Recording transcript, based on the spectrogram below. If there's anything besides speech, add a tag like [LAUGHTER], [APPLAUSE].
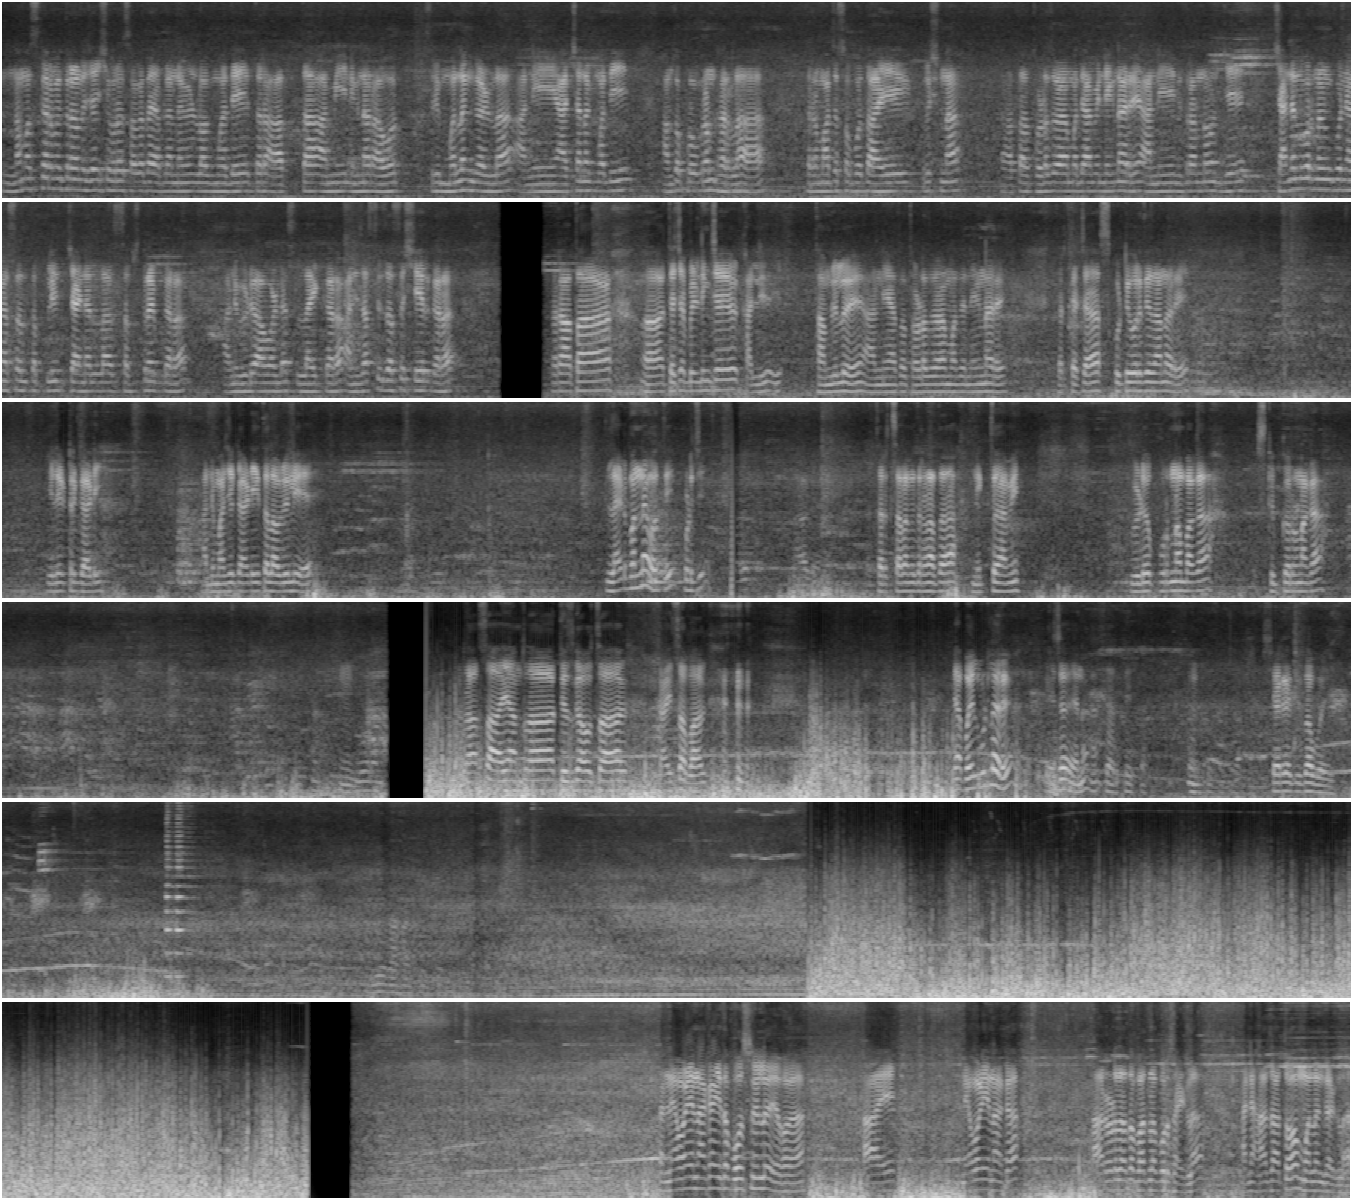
नमस्कार मित्रांनो जय शिवराज स्वागत आहे आपल्या नवीन ब्लॉगमध्ये तर आत्ता आम्ही निघणार आहोत श्री मलंगडला आणि अचानकमध्ये आमचा प्रोग्राम ठरला हा. तर माझ्यासोबत आहे कृष्णा. आता थोड्याच वेळामध्ये आम्ही निघणार आहे आणि मित्रांनो जे चॅनलवर नवीन कोणी असेल तर प्लीज चॅनलला सबस्क्राईब करा आणि व्हिडिओ आवडल्यास लाईक करा आणि जास्तीत जास्त शेअर करा. तर आता त्याच्या बिल्डिंगच्या खाली थांबलेलो आहे आणि आता थोड्याच वेळामध्ये निघणार आहे. तर त्याच्या स्कूटीवरती जाणार आहे. इलेक्ट्रिक गाडी. आणि माझी गाडी इथं लावलेली आहे. लाइट बंद नाही होती पुढची. तर चला मित्रांनो आता निघतोय आम्ही. व्हिडिओ पूर्ण बघा. स्किप करू नका. तर असा आहे आमचा तिसगावचा कायचा भाग. या बैल कुठला रे? याचा आहे ना? शर्यतीचा बैल. तर नेवाळी नाका इथं पोचलेलो आहे बघा. हा आहे नेवाळी नाका. हा रोड जातो बदलापूर साईडला आणि हा जातो मलंगडला.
